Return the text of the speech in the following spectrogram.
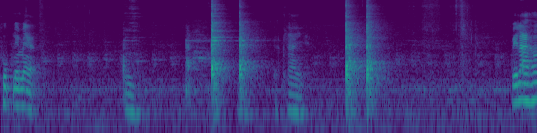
ทุบนี่แม่อืมตะไคร้เวลาเขา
